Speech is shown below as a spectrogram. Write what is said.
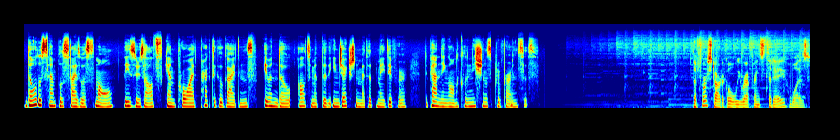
Though the sample size was small, these results can provide practical guidance even though ultimately the injection method may differ depending on clinicians' preferences. The first article we referenced today was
